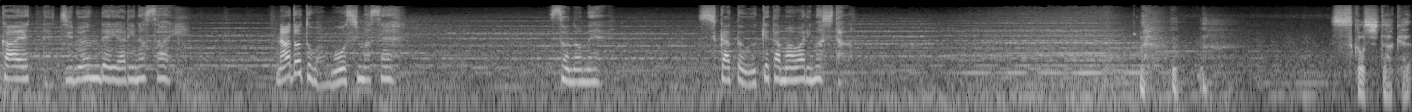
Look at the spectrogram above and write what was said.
帰って自分でやりなさい。などとは申しません。その命しかと承りました。少しだけ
